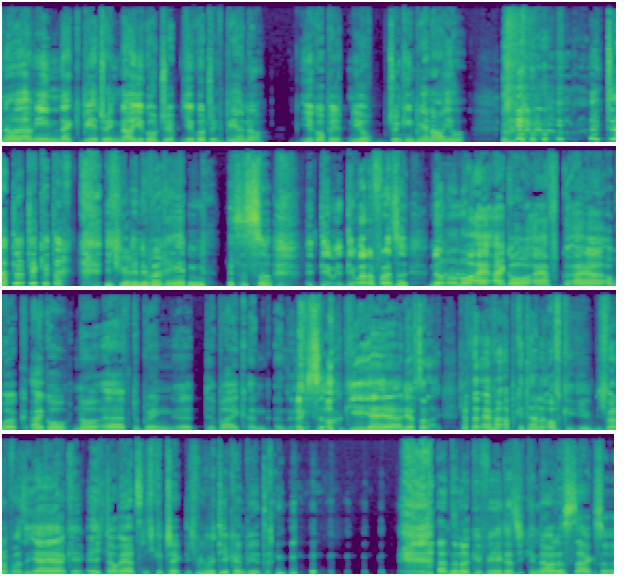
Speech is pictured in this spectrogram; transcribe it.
no, I mean, like beer drink, now you go drip, you go drink beer now. You go, you drinking beer now, you? der hat er gedacht, ich will den überreden. Das ist so, der, der war dann voll so, no, no, no, I, I go, I have, I, I work, I go, no, I have to bring uh, the bike. And, und ich so, okay, ja, ja. Und ich habe dann, ich hab dann einfach abgetan und aufgegeben. Ich war dann voll so, ja, ja, okay. Ich glaube, er hat es nicht gecheckt. Ich will mit dir kein Bier trinken. Hat nur noch gefehlt, dass ich genau das sage. So,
